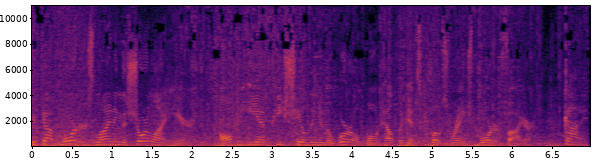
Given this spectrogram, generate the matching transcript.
We've got mortars lining the shoreline here. All the EMP shielding in the world won't help against close-range mortar fire. Got it.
